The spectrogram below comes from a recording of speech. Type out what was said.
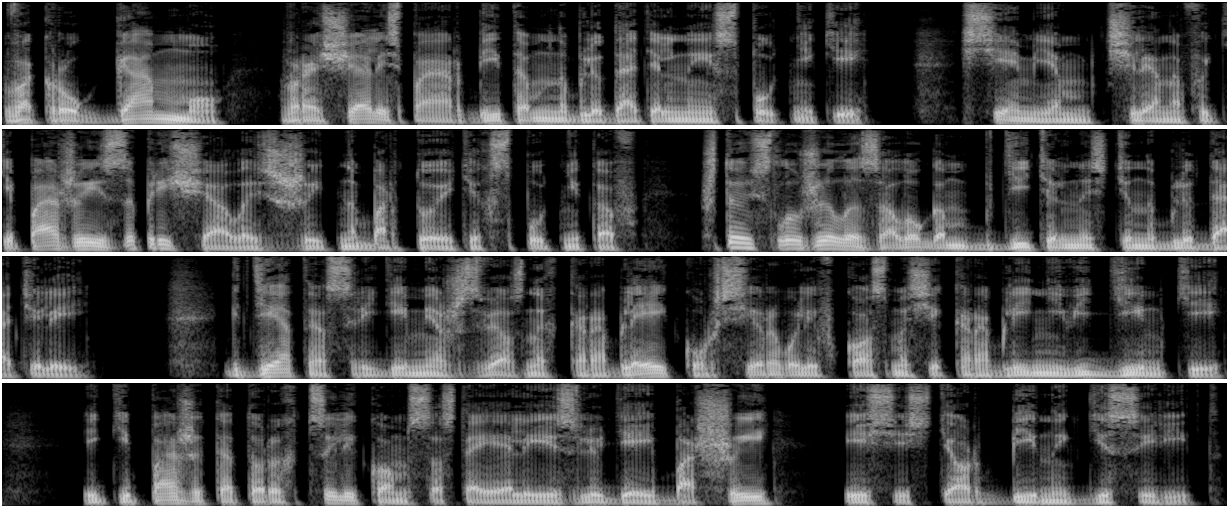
Вокруг Гамму — вращались по орбитам наблюдательные спутники. Семьям членов экипажей запрещалось жить на борту этих спутников, что и служило залогом бдительности наблюдателей. Где-то среди межзвездных кораблей курсировали в космосе корабли-невидимки, экипажи которых целиком состояли из людей Баши и сестер Бины Гессерит.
